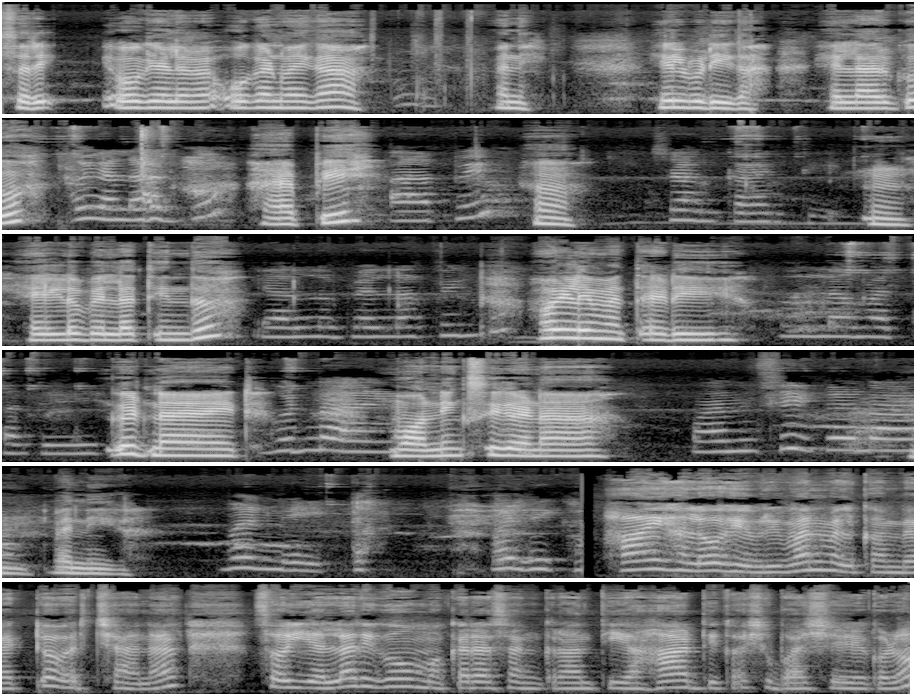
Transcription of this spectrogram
ಸರಿ ಹೋಗಿ ಹೇಳ ಹೋಗೋಣ ಈಗ ಬನ್ನಿ. ಹೇಳ್ಬಿಡಿ ಈಗ. ಎಲ್ಲರಿಗೂ ಹ್ಯಾಪಿ ಹಾಂ ಹ್ಞೂ ಎಳ್ಳು ಬೆಲ್ಲ ತಿಂದು ಒಳ್ಳೆ ಮಾತಾಡಿ. ಗುಡ್ ನೈಟ್ ಮಾರ್ನಿಂಗ್ ಸಿಗೋಣ. ಹ್ಞೂ ಬನ್ನಿ ಈಗ. Hi hello everyone welcome back to our channel so ಎಲ್ಲರಿಗೂ ಮಕರ ಸಂಕ್ರಾಂತಿಯ ಹಾರ್ದಿಕ ಶುಭಾಶಯಗಳು.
